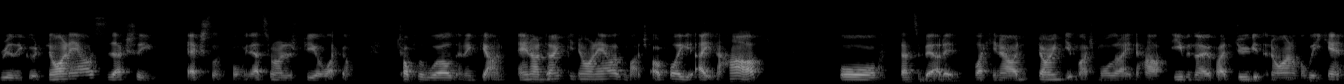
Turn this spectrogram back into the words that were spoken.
really good. 9 hours is actually excellent for me. That's when I just feel like I'm top of the world and a gun. And I don't get nine hours much. I'll probably get eight and a half, or that's about it. Like, you know, I don't get much more than eight and a half, even though if I do get the nine on the weekend,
